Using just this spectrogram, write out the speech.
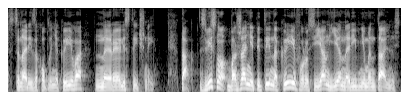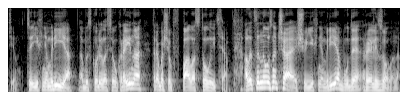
сценарій захоплення Києва нереалістичний. Так, звісно, бажання піти на Київ у росіян є на рівні ментальності. Це їхня мрія. Аби скорилася Україна, треба, щоб впала столиця. Але це не означає, що їхня мрія буде реалізована.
